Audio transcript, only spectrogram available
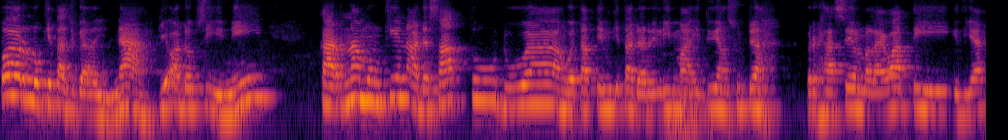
perlu kita juga ini. Nah, di adopsi ini karena mungkin ada satu dua anggota tim kita dari lima itu yang sudah berhasil melewati gitu ya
